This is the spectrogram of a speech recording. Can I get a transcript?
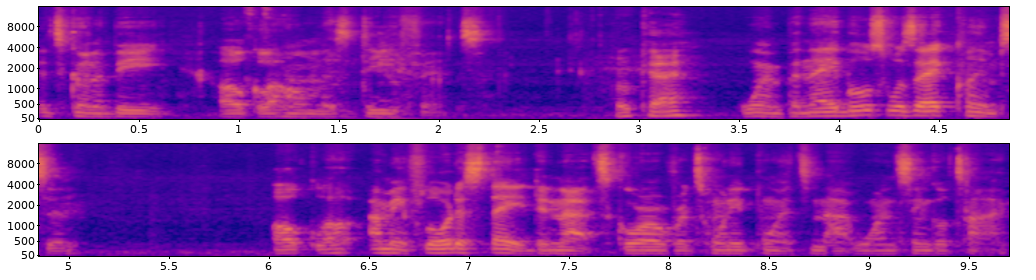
It's going to be Oklahoma's defense. Okay. When Venables was at Clemson, Oklahoma, I mean Florida State did not score over 20 points not one single time.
